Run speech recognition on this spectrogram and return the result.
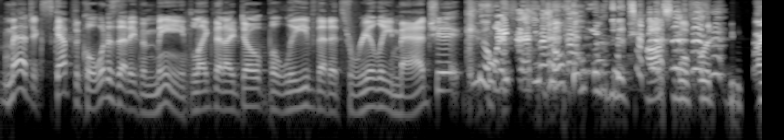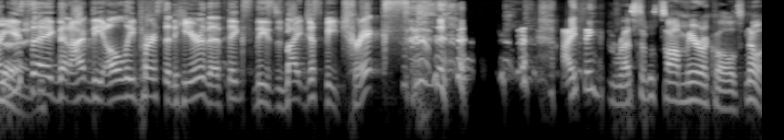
magic skeptical. What does that even mean? Like that I don't believe that it's really magic? No, I think you don't believe that it's possible for it to be. Are you saying that I'm the only person here that thinks these might just be tricks? I think the rest of us saw miracles. No,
